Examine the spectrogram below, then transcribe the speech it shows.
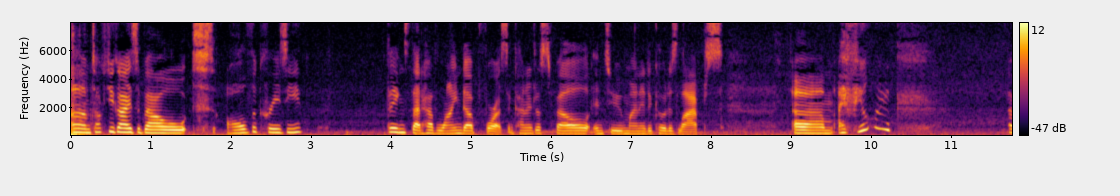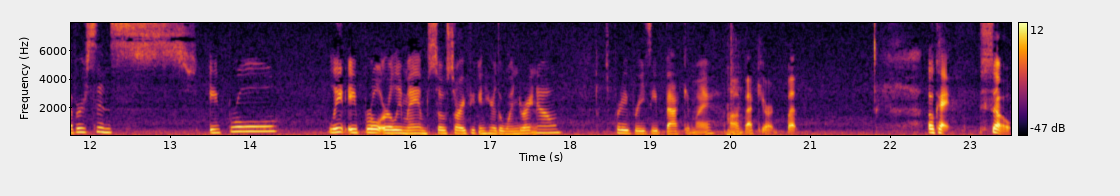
um, talk to you guys about all the crazy things that have lined up for us and kind of just fell into mine and Dakota's laps um, I feel like ever since April, late April, early May, I'm so sorry if you can hear the wind right now. It's pretty breezy back in my uh, backyard. But okay, so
